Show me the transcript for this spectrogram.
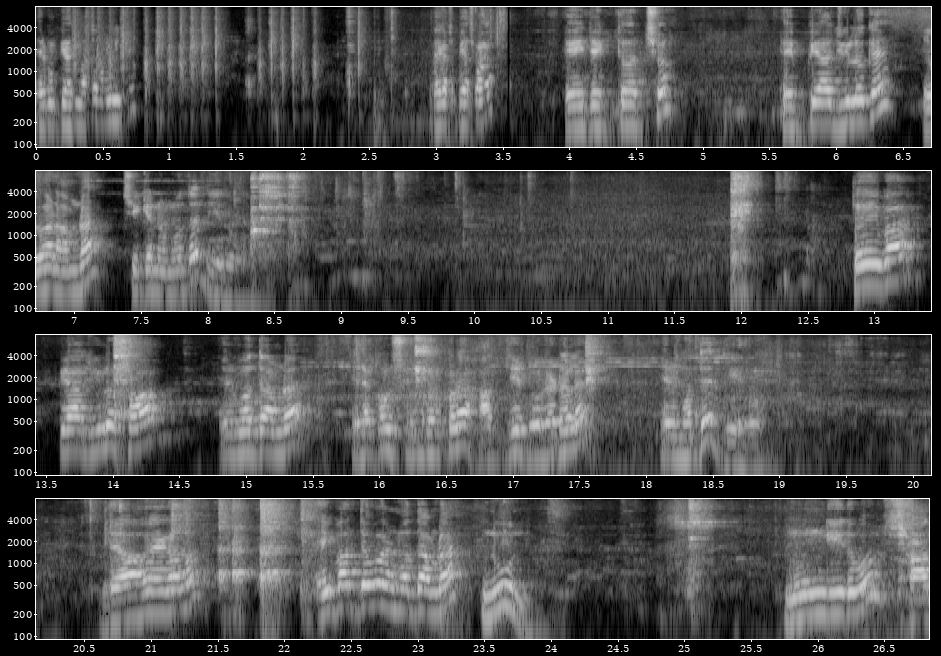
এরকম পেঁয়াজ মাথা গেছে পেঁয়াজ। এই দেখতে পাচ্ছ, এই পেঁয়াজগুলোকে এবার আমরা চিকেনের মধ্যে দিয়ে দেবো। তো এবার পেঁয়াজগুলো সব এর মধ্যে আমরা এরকম সুন্দর করে হাত দিয়ে ঢলে ঢলে এর মধ্যে দিয়ে দেবো। দেওয়া হয়ে গেল। এইবার দেবো এর মধ্যে আমরা নুন। নুন দিয়ে দেবো স্বাদ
